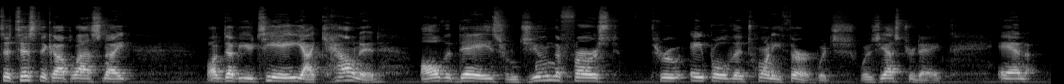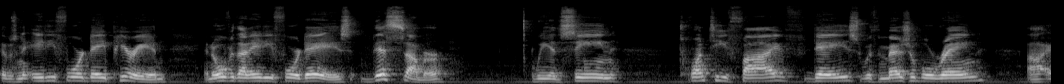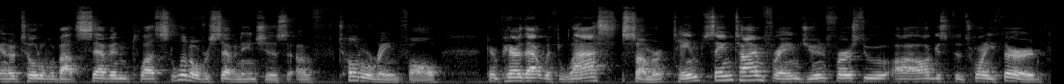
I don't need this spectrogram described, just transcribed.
statistic up last night on WTAE. I counted all the days from June the 1st through April the 23rd, which was yesterday. And it was an 84 day period. And over that 84 days, this summer, we had seen 25 days with measurable rain uh, and a total of about seven plus, a little over seven inches of total rainfall. Compare that with last summer, same, time frame, June 1st through uh, August the 23rd,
